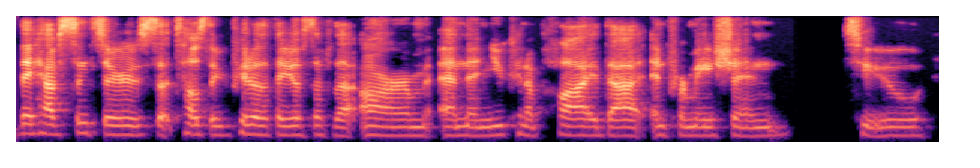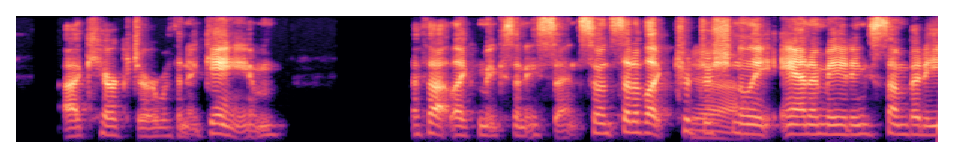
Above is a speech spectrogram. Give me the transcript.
they have sensors that tells the computer that they lift up that arm and then you can apply that information to a character within a game if that like makes any sense. So instead of like traditionally yeah. animating somebody,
